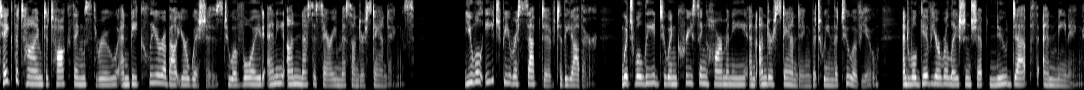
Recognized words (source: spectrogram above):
Take the time to talk things through and be clear about your wishes to avoid any unnecessary misunderstandings. You will each be receptive to the other, which will lead to increasing harmony and understanding between the two of you and will give your relationship new depth and meaning.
